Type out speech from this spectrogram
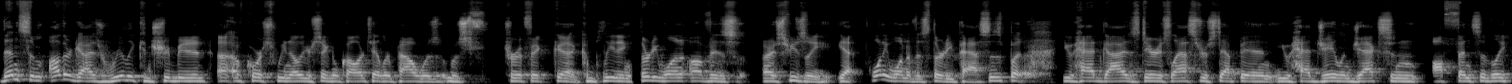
then some other guys really contributed. Uh, of course, we know your signal caller Taylor Powell was was terrific, uh, completing 31 of his, excuse me, yeah, 21 of his 30 passes. But you had guys, Darius Lassiter step in. You had Jalen Jackson offensively.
